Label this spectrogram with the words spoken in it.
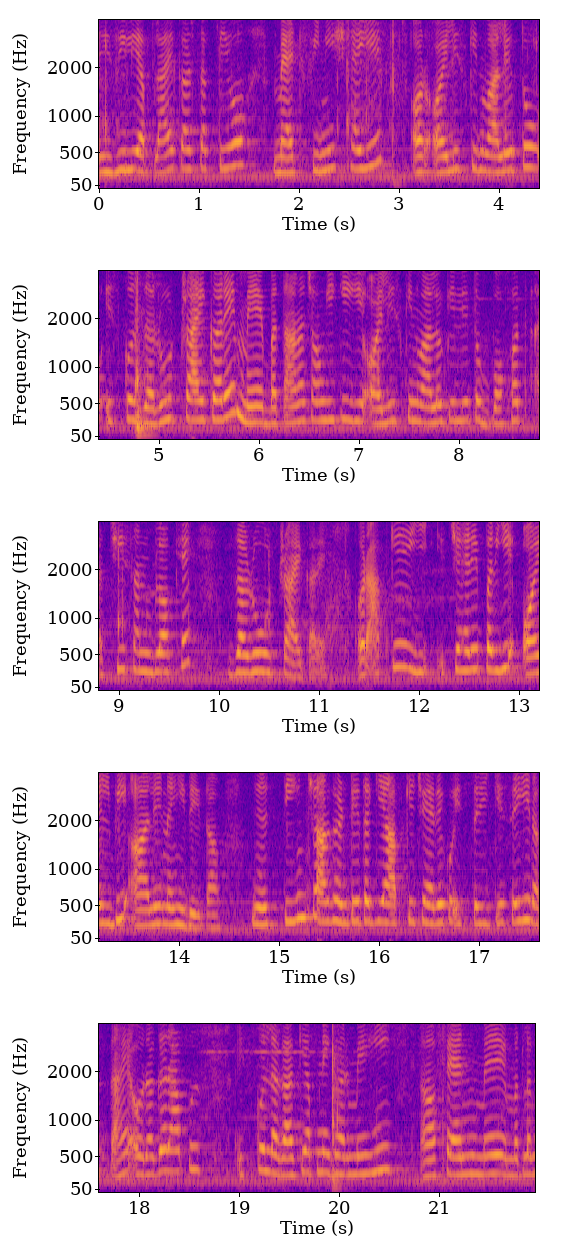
ईजीली अप्लाई कर सकती हो। मैट फिनिश है ये और ऑयली स्किन वाले तो इसको ज़रूर ट्राई करें। मैं बताना चाहूँगी कि ये ऑयली स्किन वालों के लिए तो बहुत अच्छी सन ब्लॉक है। ज़रूर ट्राई करें। और आपके चेहरे पर ये ऑयल भी आने नहीं देता। तीन चार घंटे तक ये आपके चेहरे को इस तरीके से ही रखता है। और अगर आप इसको लगा के अपने घर में ही फ़ैन में मतलब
